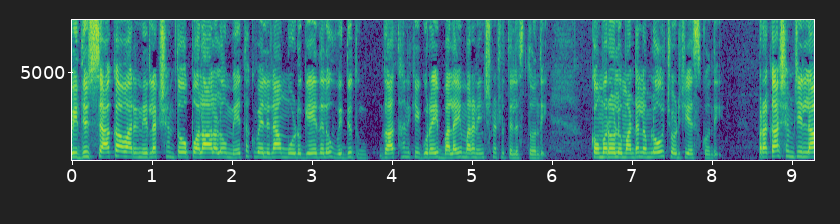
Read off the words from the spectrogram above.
విద్యుత్ శాఖ వారి నిర్లక్ష్యంతో పొలాలలో మేతకు వెళ్ళిన మూడు గేదెలు విద్యుత్ ఘాతానికి గురై బలై మరణించినట్లు తెలుస్తోంది. కొమరోలు మండలంలో చోటు చేసుకుంది. ప్రకాశం జిల్లా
